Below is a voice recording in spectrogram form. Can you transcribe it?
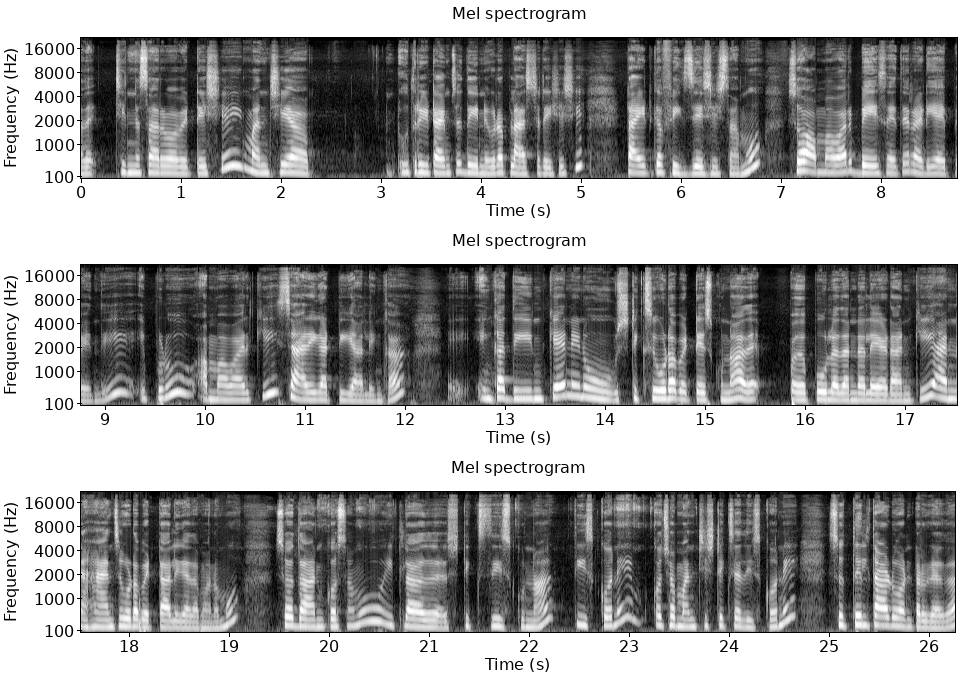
అదే చిన్న సర్వ పెట్టేసి మంచిగా టూ త్రీ టైమ్స్ దీన్ని కూడా ప్లాస్టర్ వేసేసి టైట్గా ఫిక్స్ చేసేసాము. సో అమ్మవారి బేస్ అయితే రెడీ అయిపోయింది. ఇప్పుడు అమ్మవారికి శారీ కట్టియాలి ఇంకా. ఇంకా దీనికే నేను స్టిక్స్ కూడా పెట్టేసుకున్నా. అదే పూలదండలు వేయడానికి అండ్ హ్యాండ్స్ కూడా పెట్టాలి కదా మనము. సో దానికోసము ఇట్లా స్టిక్స్ తీసుకున్నా. తీసుకొని కొంచెం మంచి స్టిక్సే తీసుకొని సుత్తిల తాడు అంటారు కదా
